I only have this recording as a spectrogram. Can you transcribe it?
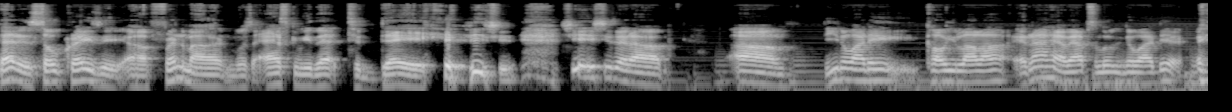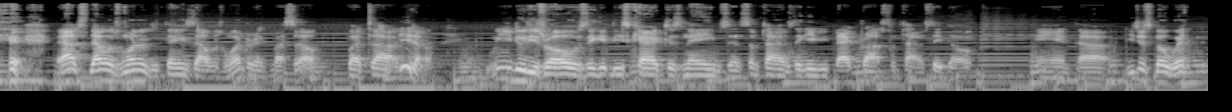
That is so crazy. A friend of mine was asking me that today. she, she, she said, uh, um, do you know why they call you Lala? And I have absolutely no idea. That's, that was one of the things I was wondering myself. But, uh, you know, when you do these roles, they get these characters' names, and sometimes they give you backdrops, sometimes they don't. And uh, you just go with it.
